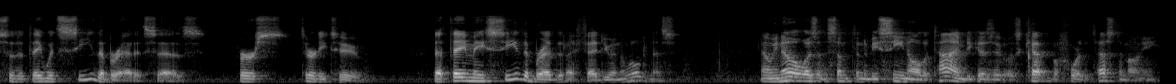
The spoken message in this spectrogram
so that they would see the bread, it says. Verse 32 that they may see the bread that I fed you in the wilderness. Now we know it wasn't something to be seen all the time because it was kept before the testimony,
